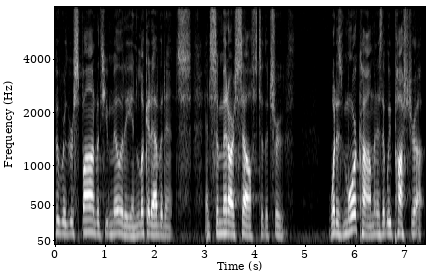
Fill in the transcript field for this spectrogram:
who would respond with humility and look at evidence and submit ourselves to the truth. What is more common is that we posture up.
